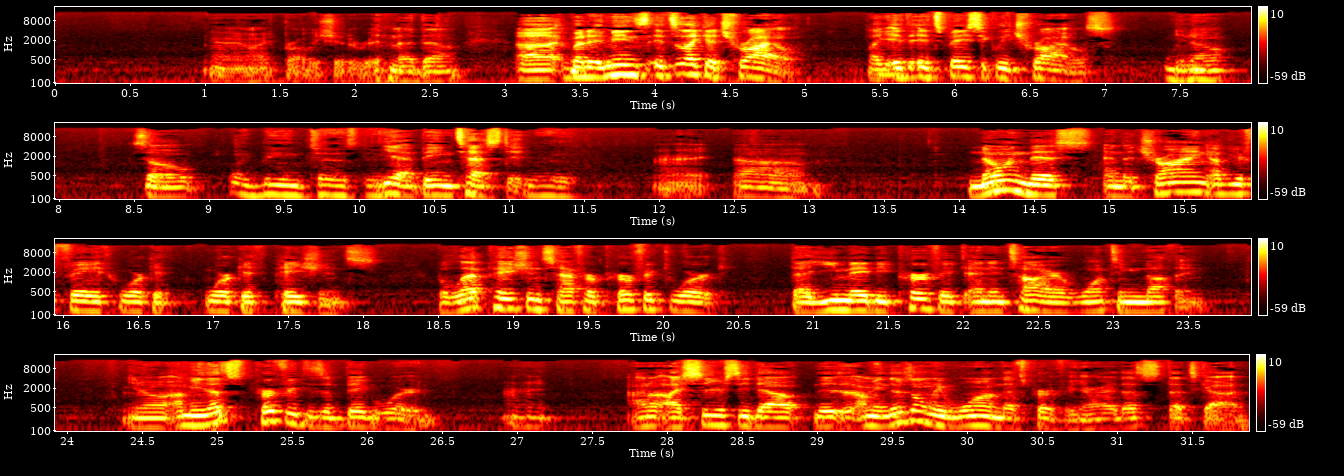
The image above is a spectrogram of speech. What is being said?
I, know, I probably should have written that down, uh, but it means it's like a trial. Like it, it's basically trials, you Mhm. know. So Like being tested. yeah, being tested. Right. All right. Um, knowing this, and the trying of your faith worketh worketh patience. But let patience have her perfect work, that ye may be perfect and entire, wanting nothing. You know, I mean, that's perfect is a big word. All right. I don't. I seriously doubt. I mean, there's only one that's perfect. All right. That's that's God.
